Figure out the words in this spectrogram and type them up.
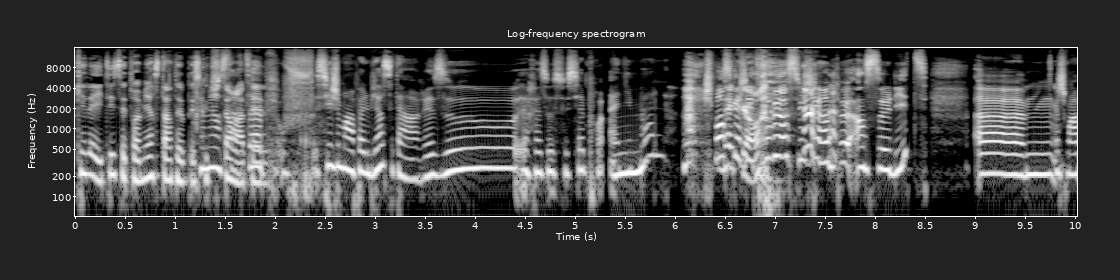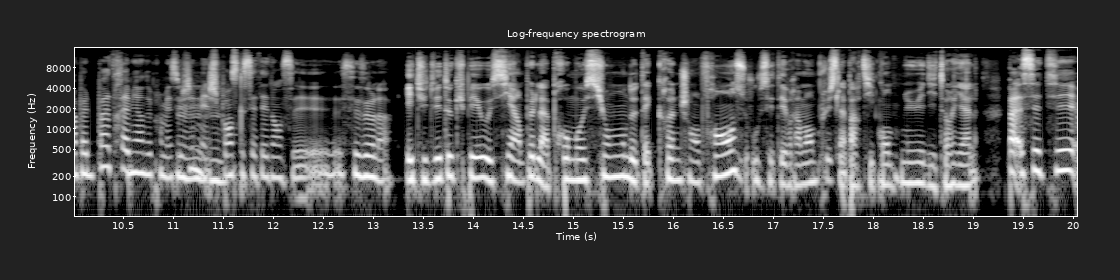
quelle a été cette première startup? Est-ce que tu t'en rappelles? Si je me rappelle bien, c'était un réseau réseau social pour animal. je pense que j'ai trouvé un sujet un peu insolite. Euh, je me rappelle pas très bien du premier sujet, mais je pense que c'était dans ces, ces eaux-là. Et tu devais t'occuper aussi un peu de la promotion de TechCrunch en France, ou c'était vraiment plus la partie contenu éditorial? Bah, c'était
